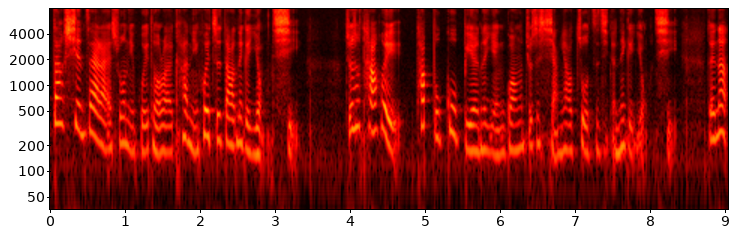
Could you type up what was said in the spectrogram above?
到现在来说，你回头来看，你会知道那个勇气，就是他会他不顾别人的眼光，就是想要做自己的那个勇气。对，那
